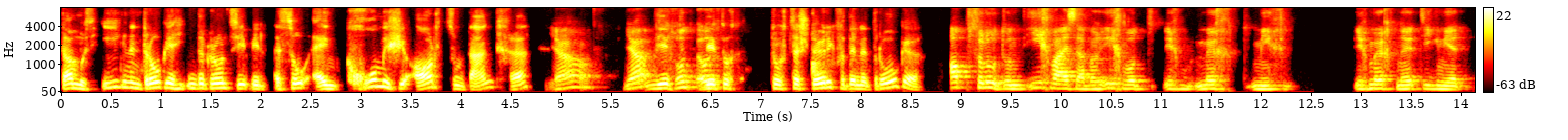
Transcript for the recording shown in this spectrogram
da muss irgendein Drogenhintergrund sein, weil so eine komische Art zum Denken ja, ja. wird, und, und, wird durch, durch Zerstörung von diesen Drogen. Absolut. Und ich weiß aber, ich, will, ich möchte mich, ich möchte nicht irgendwie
